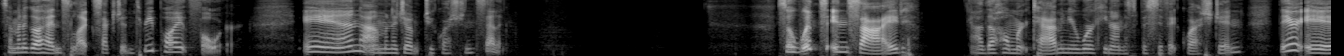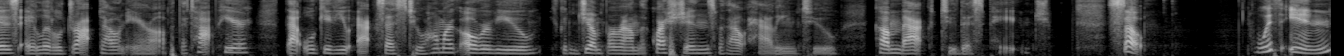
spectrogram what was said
So I'm going to go ahead and select section 3.4. And I'm going to jump to question 7. So once inside uh, the homework tab and you're working on a specific question, there is a little drop-down arrow up at the top here that will give you access to a homework overview. You can jump around the questions without having to come back to this page. So within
